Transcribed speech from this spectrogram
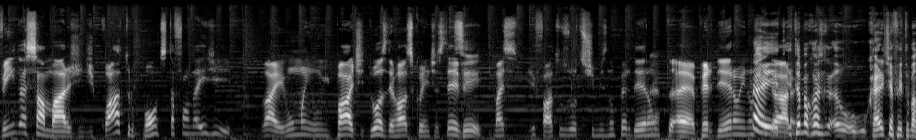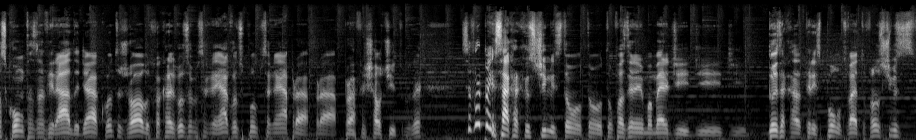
vendo essa margem de 4 pontos, você tá falando aí de, vai, uma, um empate, duas derrotas que o Corinthians teve, Sim. mas de fato os outros times não perderam, é, perderam e não, Não, e, chegaram. e tem uma coisa, que o, o cara tinha feito umas contas na virada de ah, quantos jogos, com aquelas coisas você ganhar, quantos pontos precisa ganhar pra, pra, pra fechar o título, né? Se for pensar, cara, que os times estão fazendo aí uma média de, de, de dois a cada três pontos, vai, tô falando dos times,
